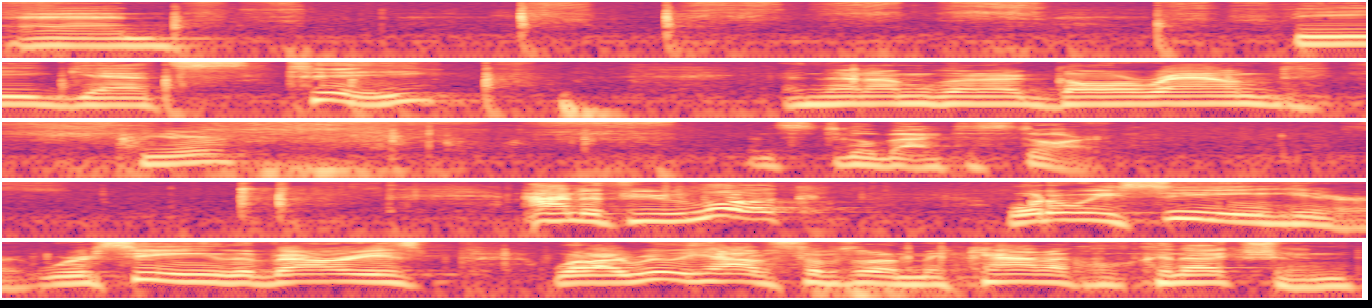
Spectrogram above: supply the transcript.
and B gets T. And then I'm going to go around here and go back to start. And if you look, what are we seeing here? We're seeing the various, what I really have is some sort of mechanical connection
